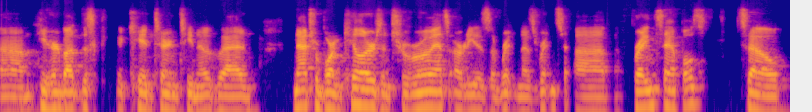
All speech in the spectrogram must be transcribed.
um, he heard about this kid Tarantino who had Natural Born Killers and True Romance already as written as written uh, brain samples. So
